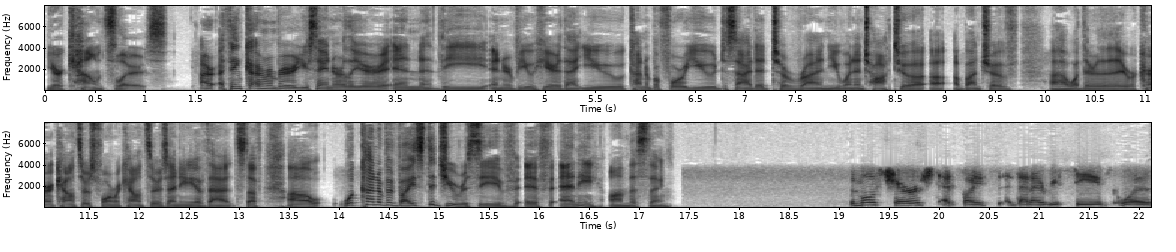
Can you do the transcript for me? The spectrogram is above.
your councillors. I, I think I remember you saying earlier in the interview here that you kind of before you decided to run, you went and talked to a, a bunch of uh, whether they were current councillors, former councillors, any of that stuff. Uh, what kind of advice did you receive, if any, on this thing? The most cherished advice that I received was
